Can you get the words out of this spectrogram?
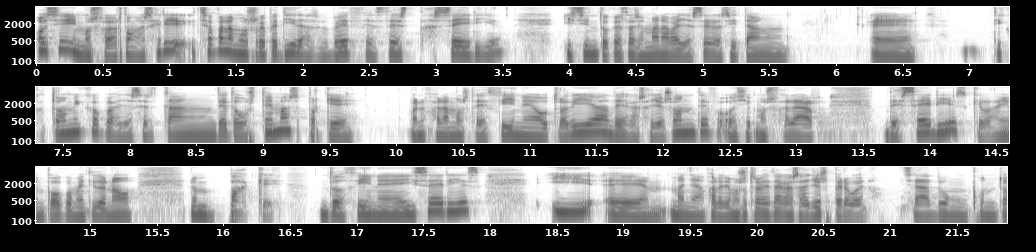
Hoxe imos falar dunha serie, xa falamos repetidas veces desta serie e sinto que esta semana vai a ser así tan eh, dicotómico, vai a ser tan de dous temas porque bueno, falamos de cine outro día, de Gasallos Onte, hoxe imos falar de series, que vai un pouco metido no, no empaque do cine e series, e eh, mañá falaremos outra vez de Gasallos, pero bueno, xa dun punto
